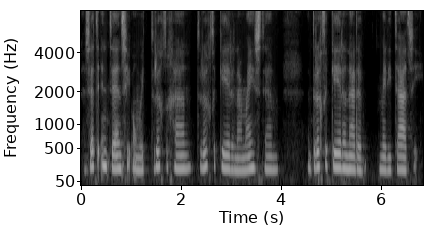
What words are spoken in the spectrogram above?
En zet de intentie om weer terug te gaan, terug te keren naar mijn stem en terug te keren naar de meditatie.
